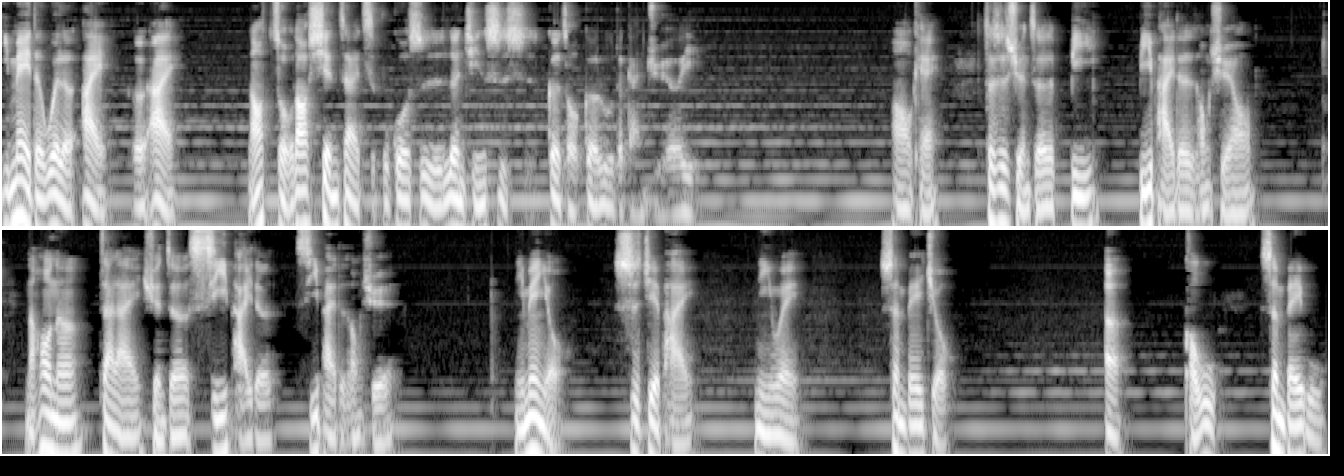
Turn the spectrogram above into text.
一昧的为了爱而爱。然后走到现在，只不过是认清事实，各走各路的感觉而已。OK，这是选择 B B 牌的同学哦。然后呢，再来选择 C 牌的 C 牌的同学，里面有世界牌逆位，圣杯九，呃，口误，圣杯五，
